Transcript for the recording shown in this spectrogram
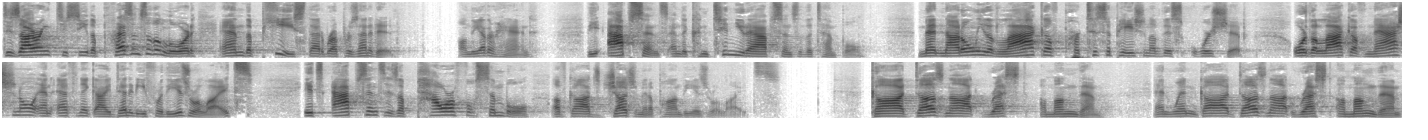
desiring to see the presence of the Lord and the peace that represented it. On the other hand, the absence and the continued absence of the temple meant not only the lack of participation of this worship or the lack of national and ethnic identity for the Israelites, its absence is a powerful symbol of God's judgment upon the Israelites. God does not rest among them. And when God does not rest among them,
